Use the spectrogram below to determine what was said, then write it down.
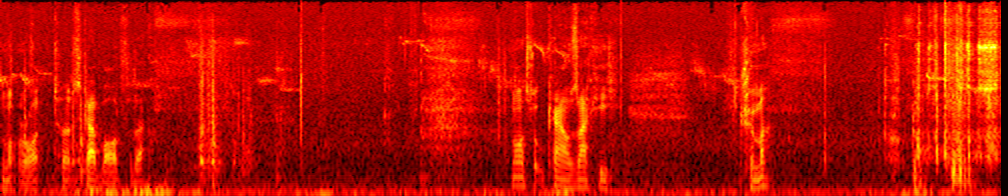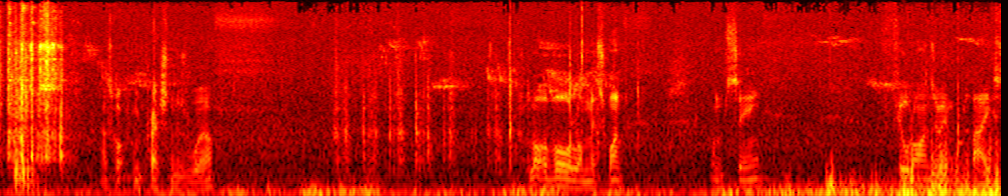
not the right uh, scabbard for that. Nice little Kawasaki trimmer. That's got compression as well. A lot of oil on this one. I'm seeing. Fuel lines are in place.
